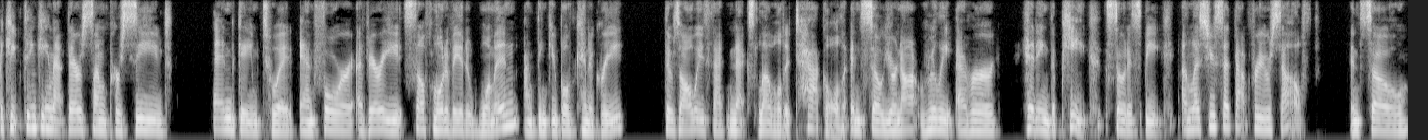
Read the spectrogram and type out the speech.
I keep thinking that there's some perceived end game to it. And for a very self motivated woman, I think you both can agree, there's always that next level to tackle. And so you're not really ever hitting the peak, so to speak, unless you set that for yourself. And so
